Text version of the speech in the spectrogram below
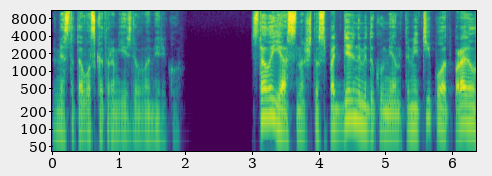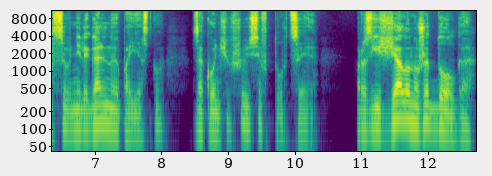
вместо того, с которым ездил в Америку». Стало ясно, что с поддельными документами Типу отправился в нелегальную поездку, закончившуюся в Турции. Разъезжал он уже долго,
